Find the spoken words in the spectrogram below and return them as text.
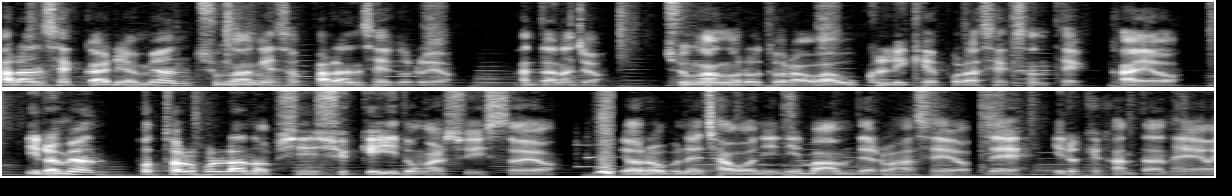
파란색 가려면 중앙에서 파란색으로요. 간단하죠. 중앙으로 돌아와 우클릭해 보라색 선택 가요. 이러면 포털 혼란 없이 쉽게 이동할 수 있어요. 여러분의 자원이니 마음대로 하세요. 네, 이렇게 간단해요.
